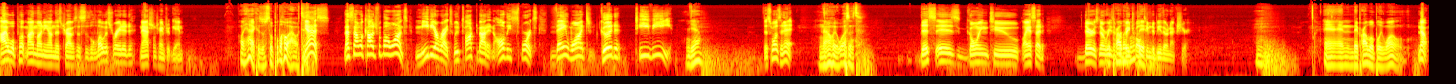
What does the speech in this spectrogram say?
I will put my money on this, Travis. This is the lowest rated national championship game. Oh yeah, because it's a blowout. Yes. That's not what college football wants. Media rights. We've talked about it in all these sports. They want good TV. Yeah. This wasn't it. No, it wasn't. This is going to, like I said, there is no reason for a Big 12 be. team to be there next year. Hmm. And they probably won't. No,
